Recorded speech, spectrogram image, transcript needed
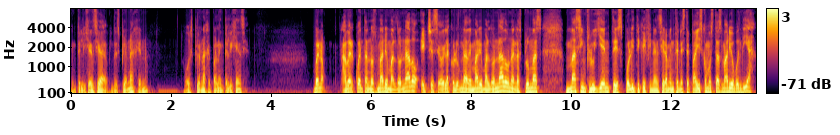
Inteligencia de espionaje, ¿no? O espionaje para la inteligencia. Bueno, a ver, cuéntanos, Mario Maldonado. Échese hoy la columna de Mario Maldonado, una de las plumas más influyentes política y financieramente en este país. ¿Cómo estás, Mario? Buen día.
